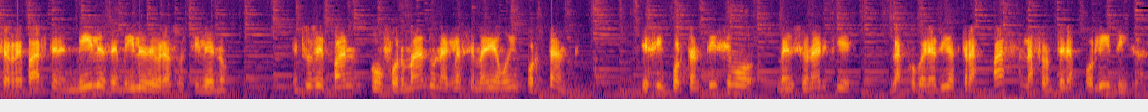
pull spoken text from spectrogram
se reparten en miles de miles de brazos chilenos, entonces van conformando una clase media muy importante. Es importantísimo mencionar que las cooperativas traspasan las fronteras políticas.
